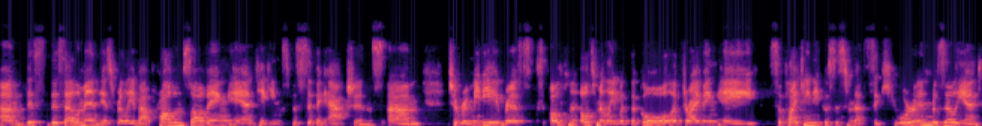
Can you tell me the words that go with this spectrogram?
Um, this this element is really about problem solving and taking specific actions um, to remediate risks, ultimate, ultimately with the goal of driving a supply chain ecosystem that's secure and resilient.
